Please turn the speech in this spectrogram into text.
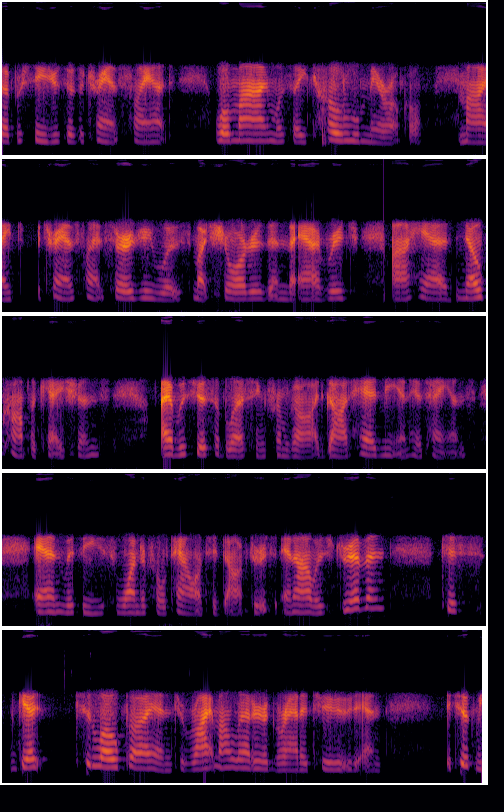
the procedures of the transplant. Well, mine was a total miracle. My transplant surgery was much shorter than the average. I had no complications. It was just a blessing from God. God had me in His hands, and with these wonderful, talented doctors. And I was driven to get to LOPA and to write my letter of gratitude. And it took me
